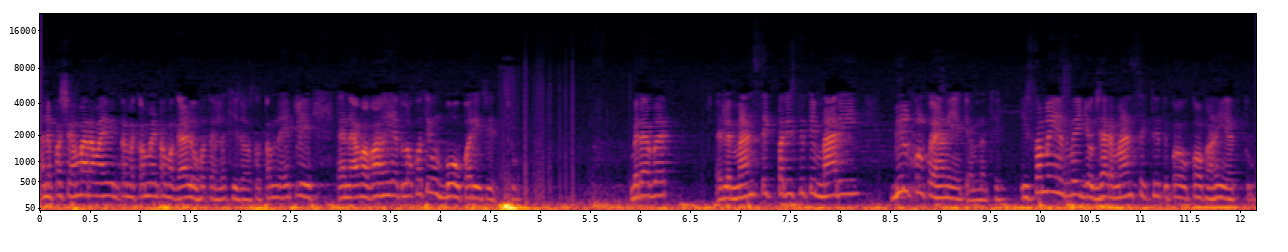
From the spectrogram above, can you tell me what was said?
અને પછી અમારામાં આવીને તમે કમેન્ટોમાં ગાળો હોતા લખી દો છો તમને એટલી અને આવા વાહિયાત લોકોથી હું બહુ પરિચિત છું. બરાબર? એટલે માનસિક પરિસ્થિતિ મારી બિલકુલ કોઈ હણીએ કેમ નથી. એ સમય જ વહી ગયો જયારે માનસિક સ્થિતિ કોઈ કોક હણી હતું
